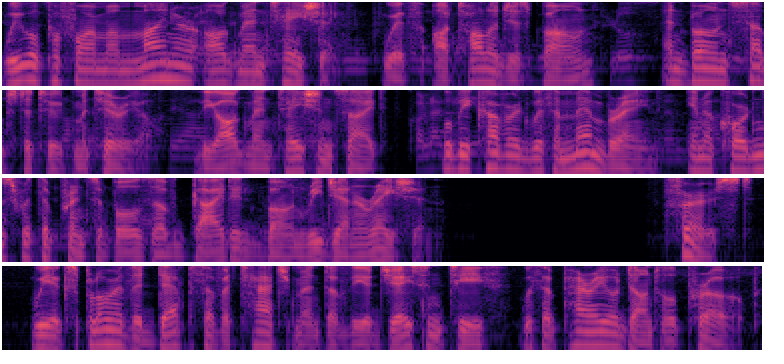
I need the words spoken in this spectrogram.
we will perform a minor augmentation with autologous bone and bone substitute material. The augmentation site will be covered with a membrane in accordance with the principles of guided bone regeneration. First, we explore the depth of attachment of the adjacent teeth with a periodontal probe.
